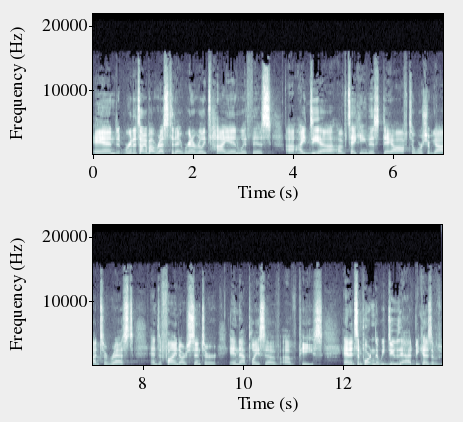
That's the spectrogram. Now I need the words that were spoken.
and we're going to talk about rest today. We're going to really tie in with this uh, idea of taking this day off to worship God, to rest, and to find our center in that place of, of peace. And it's important that we do that because of,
